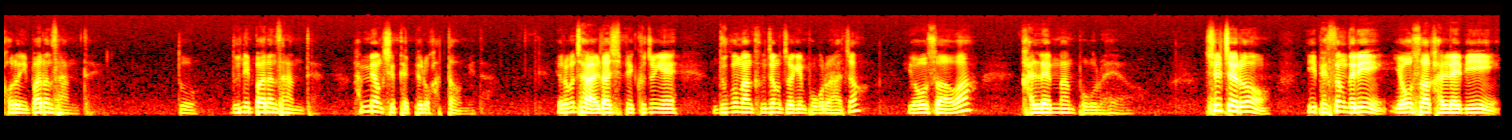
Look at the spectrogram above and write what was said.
걸음이 빠른 사람들 또 눈이 빠른 사람들 한 명씩 대표로 갔다 옵니다. 여러분 잘 알다시피 그 중에 누구만 긍정적인 보고를 하죠? 여호수아와 갈렙만 보고를 해요. 실제로 이 백성들이 여호수아 갈렙이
